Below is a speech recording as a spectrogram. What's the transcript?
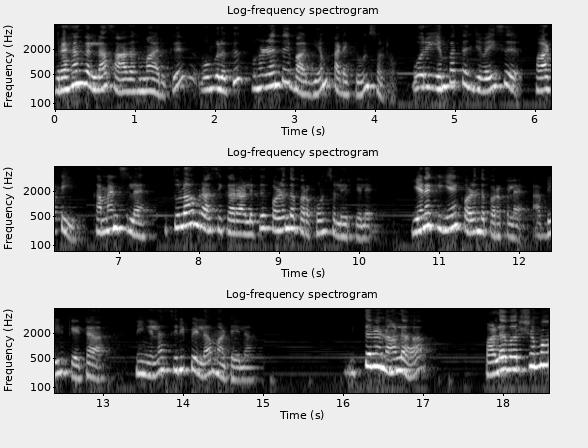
கிரகங்கள்லாம் சாதகமா இருக்கு. உங்களுக்கு குழந்தை பாக்கியம் கிடைக்கும்னு சொல்றோம். ஒரு எண்பத்தஞ்சு வயசு பாட்டி கமெண்ட்ஸ்ல துலாம் ராசிக்காராளுக்கு குழந்தை பிறக்கும்னு சொல்லியிருக்கீங்களே. எனக்கு ஏன் குழந்தை பிறக்கல? அப்படின்னு கேட்டா நீங்கெல்லாம் சிரிப்பேலாம் மாட்டேலாம் இத்தனை நாளா பல வருஷமா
